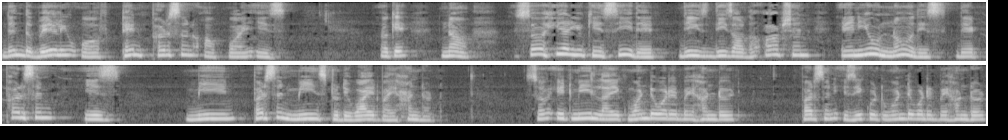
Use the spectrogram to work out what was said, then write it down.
then the value of 10 percent of y is okay now so here you can see that these these are the option and you know this that percent is mean percent means to divide by 100 so it means like 1 divided by 100 percent is equal to 1 divided by 100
